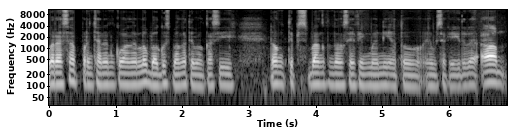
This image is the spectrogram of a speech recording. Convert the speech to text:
gue rasa perencanaan keuangan lo bagus banget ya bang kasih dong tips bang tentang saving money atau yang bisa kayak gitu. Deh um,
